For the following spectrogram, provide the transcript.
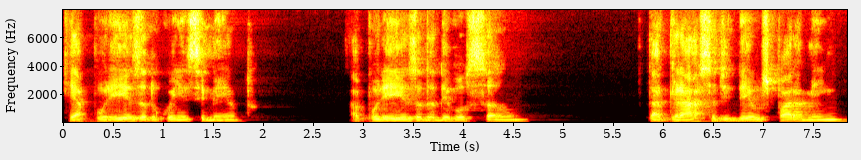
que é a pureza do conhecimento, a pureza da devoção, da graça de Deus para mim,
